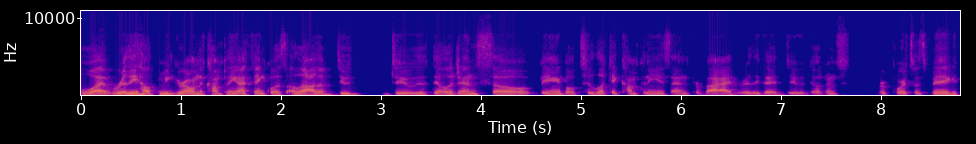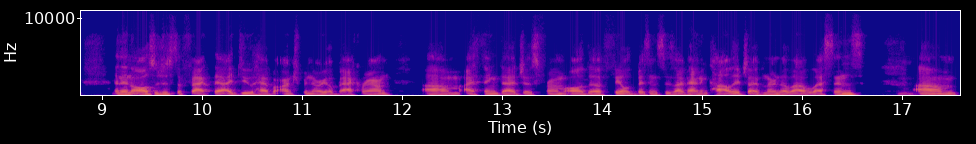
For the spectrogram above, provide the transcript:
what really helped me grow in the company, I think, was a lot of due due diligence. So being able to look at companies and provide really good due diligence reports was big, and then also just the fact that I do have an entrepreneurial background. Um, I think that just from all the failed businesses I've had in college, I've learned a lot of lessons. Mm. Um,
